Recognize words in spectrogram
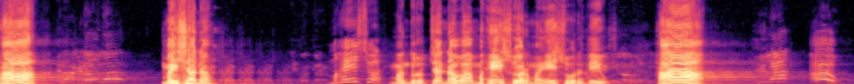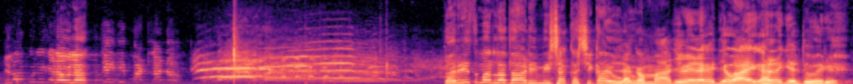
हा. महिषानं. महेश्वर. मंद्रुपच्या नव महेश्वर महेश्वर देव. हा. तरीच म्हणलं दाढी मिशा कशी काय? माझ्या वेळेला जेव्हा आई घालायला गेल तू रे.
